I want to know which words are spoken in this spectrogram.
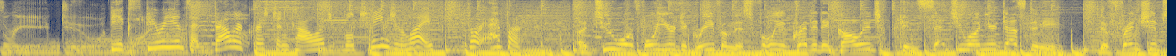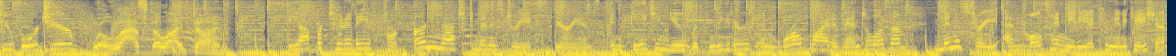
Three, two. The experience at Valor Christian College will change your life forever. A two or four year degree from this fully accredited college can set you on your destiny. The friendships you forge here will last a lifetime. The opportunity for unmatched ministry experience, engaging you with leaders in worldwide evangelism, ministry, and multimedia communication.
